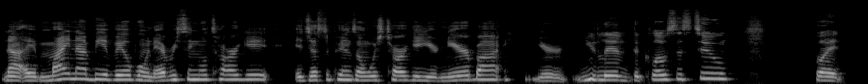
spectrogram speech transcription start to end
Now, it might not be available in every single Target. It just depends on which Target you're nearby, you're you live the closest to. But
